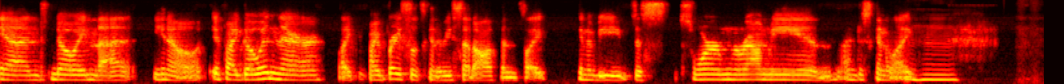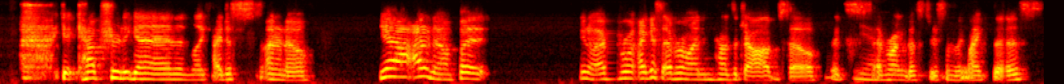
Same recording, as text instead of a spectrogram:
and knowing that, you know, if I go in there, like my bracelet's going to be set off and it's like going to be just swarming around me and I'm just going to like Mhm. get captured again. And like, I just, I don't know. Yeah, I don't know. But, you know, everyone, I guess everyone has a job. So it's, Yeah. everyone goes through something like this.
